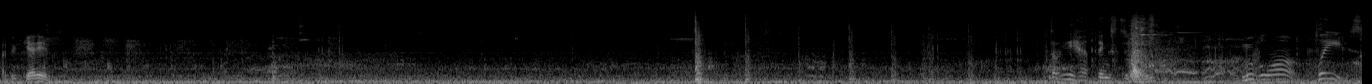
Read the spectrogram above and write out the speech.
How do you get in? Don't you have things to do? Move along, please.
